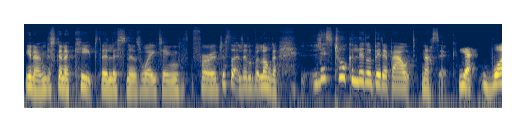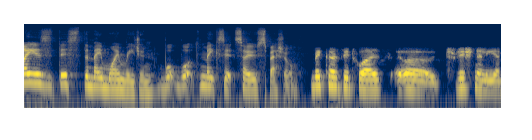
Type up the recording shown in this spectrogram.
you know, I'm just going to keep the listeners waiting for just a little bit longer. Let's talk a little bit about Nasik. Yes. Why is this the main wine region? What, what makes it so special? Because it was uh, traditionally a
